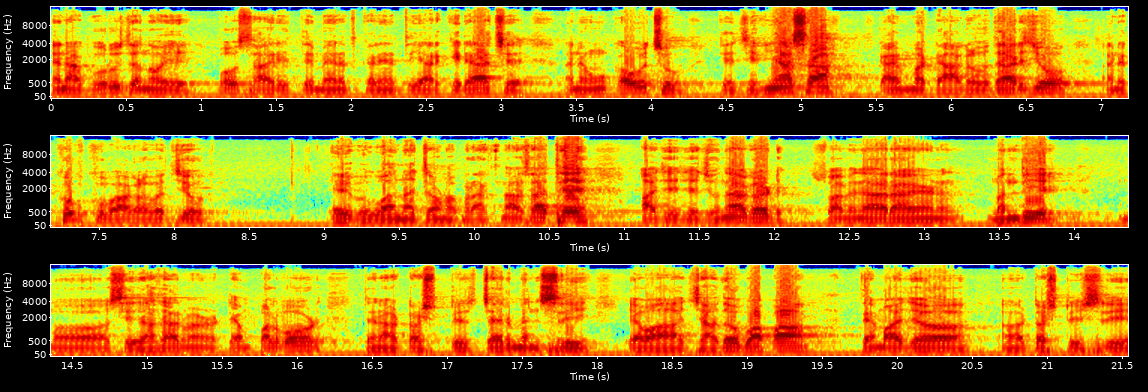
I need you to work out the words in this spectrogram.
એના ગુરુજનોએ બહુ સારી રીતે મહેનત કરીને તૈયાર કર્યા છે. અને હું કહું છું કે જિજ્ઞાસા કાયમ માટે આગળ વધારજો અને ખૂબ ખૂબ આગળ વધજો. એ ભગવાનના ચરણો પ્રાર્થના સાથે આજે જે જુનાગઢ સ્વામિનારાયણ મંદિર શ્રી રાધારમણ ટેમ્પલ બોર્ડ, તેના ટ્રસ્ટી ચેરમેન શ્રી એવા જાદવ બાપા, તેમજ ટ્રસ્ટી શ્રી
